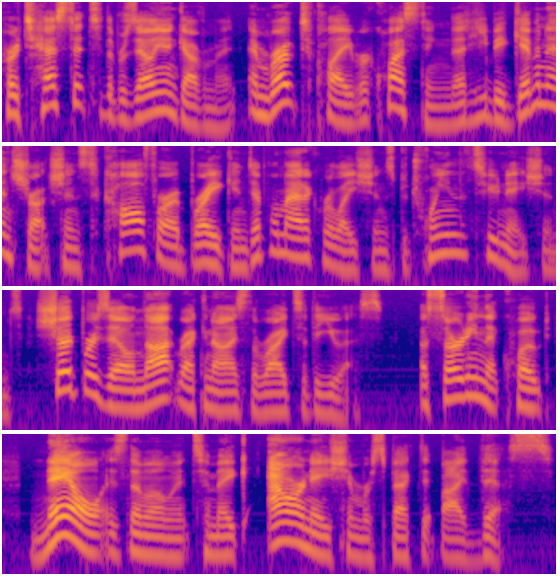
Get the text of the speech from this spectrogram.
protested to the Brazilian government and wrote to Clay requesting that he be given instructions to call for a break in diplomatic relations between the two nations should Brazil not recognize the rights of the U.S., asserting that, quote, now is the moment to make our nation respect it by this.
